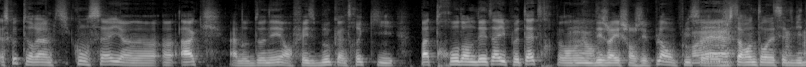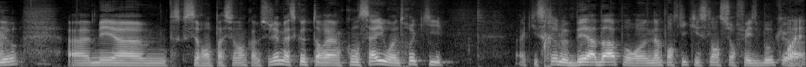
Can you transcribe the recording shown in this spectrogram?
est-ce que tu aurais un petit conseil, un, un, hack à nous donner en Facebook, un truc qui, pas trop dans le détail peut-être, on a déjà échangé plein en plus euh, juste avant de tourner cette vidéo, euh, mais euh, parce que c'est vraiment passionnant comme sujet, mais est-ce que tu aurais un conseil ou un truc qui, qui serait le B à bas pour n'importe qui qui se lance sur Facebook ouais.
